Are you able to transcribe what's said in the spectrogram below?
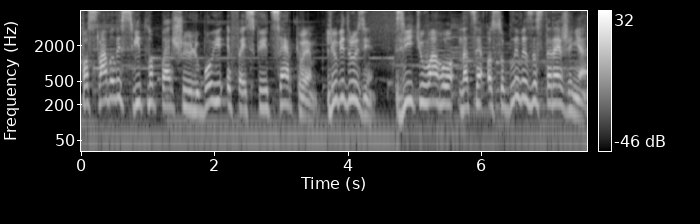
послабили світло першої любові Ефеської церкви. Любі друзі, зверніть увагу на це особливе застереження.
